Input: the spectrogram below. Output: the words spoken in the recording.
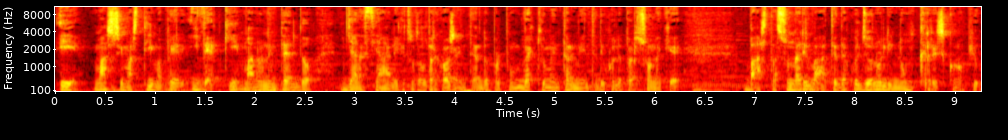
E massima stima per i vecchi, ma non intendo gli anziani, che è tutt'altra cosa, intendo proprio un vecchio mentalmente di quelle persone che basta, sono arrivate e da quel giorno lì non crescono più,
